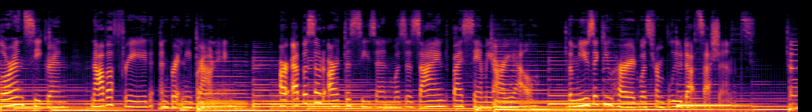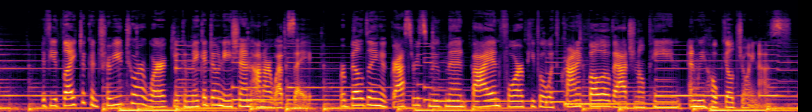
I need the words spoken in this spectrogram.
Lauren Segrin, Nava Freed, and Brittany Browning. Our episode art this season was designed by Sammy Ariel. The music you heard was from Blue Dot Sessions. If you'd like to contribute to our work, you can make a donation on our website. We're building a grassroots movement by and for people with chronic vulvovaginal pain, and we hope you'll join us.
